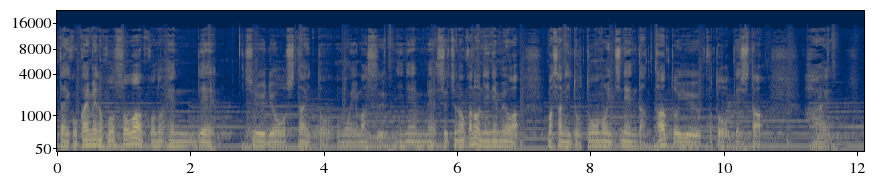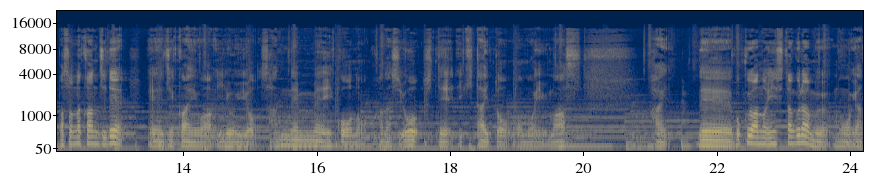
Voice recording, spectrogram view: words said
ー、第5回目の放送はこの辺で終了したいと思います。2年目スーツ農家の2年目はまさに怒涛の1年だったということでした。はい、まあ、そんな感じで、えー、次回はいよいよ3年目以降の話をしていきたいと思います。はい。で僕はあのインスタグラムもやっ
